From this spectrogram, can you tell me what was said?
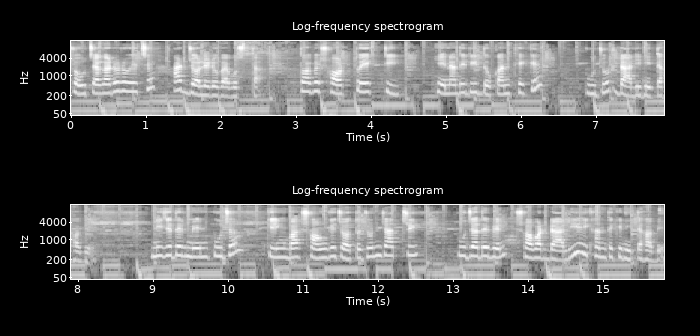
শৌচাগারও রয়েছে আর জলেরও ব্যবস্থা। তবে শর্ত একটি হেনাদেরই দোকান থেকে পুজোর ডালি নিতে হবে। নিজেদের মেন পূজা কিংবা সঙ্গে যতজন যাত্রী, পূজা দেবেন, সবার ডালি এইখান থেকে নিতে হবে।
